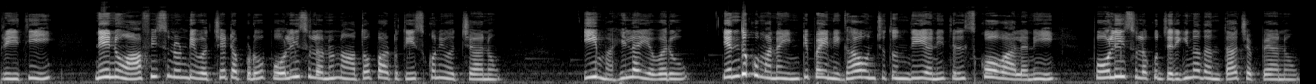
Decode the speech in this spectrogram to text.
ప్రీతి నేను ఆఫీసు నుండి వచ్చేటప్పుడు పోలీసులను నాతో పాటు తీసుకొని వచ్చాను. ఈ మహిళ ఎవరు? ఎందుకు మన ఇంటిపై నిఘా ఉంచుతుంది అని తెలుసుకోవాలని పోలీసులకు జరిగినదంతా చెప్పాను.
